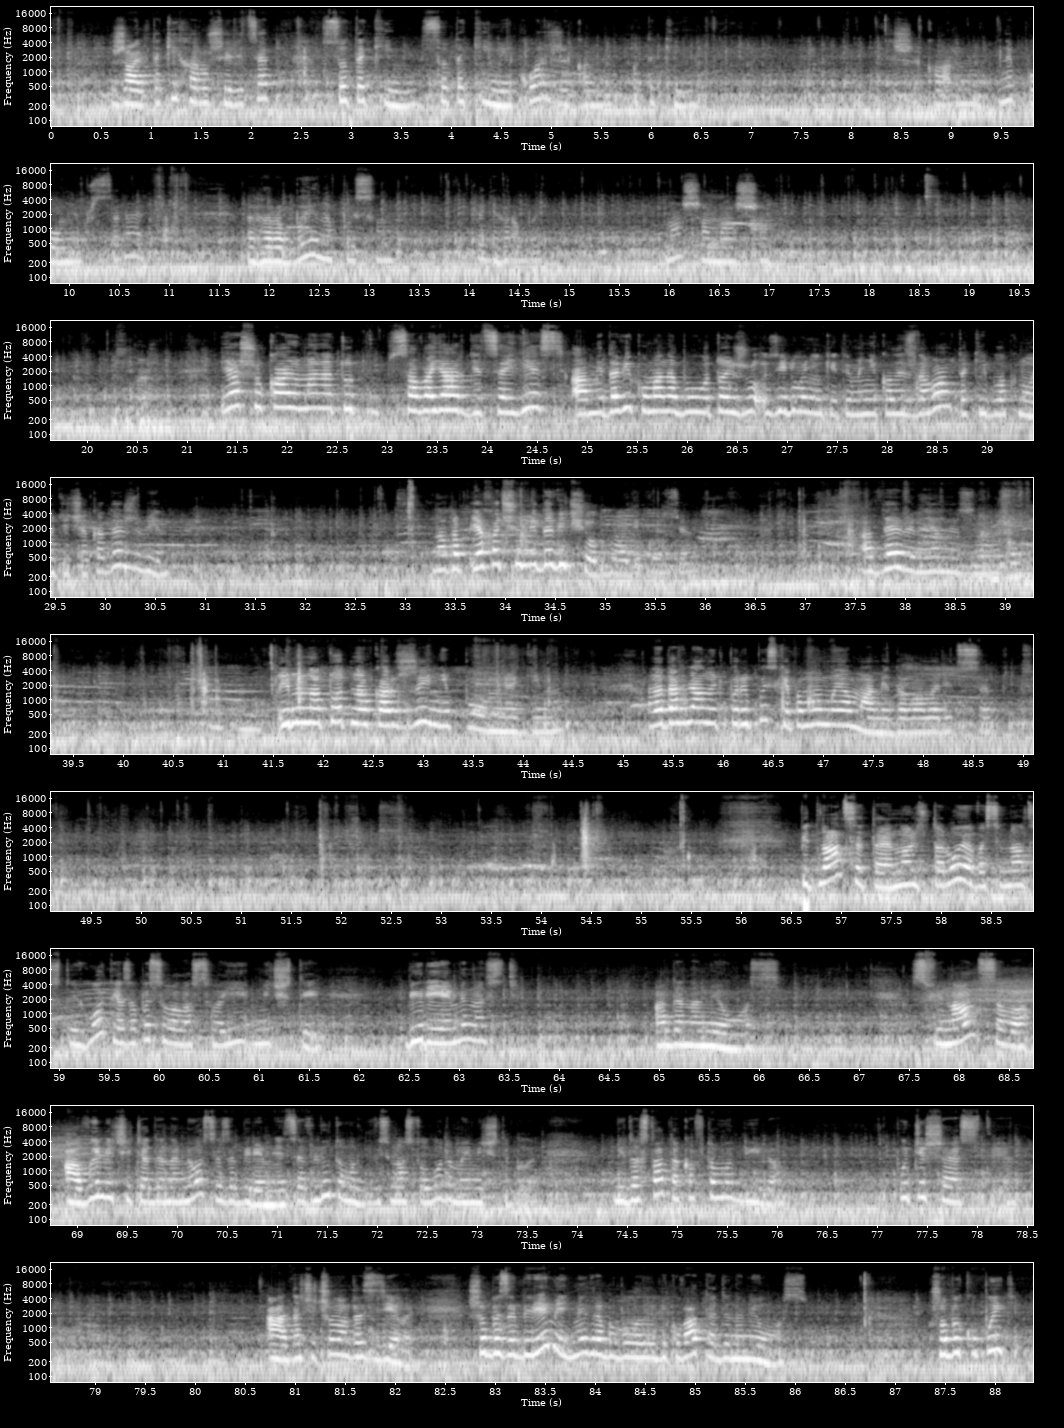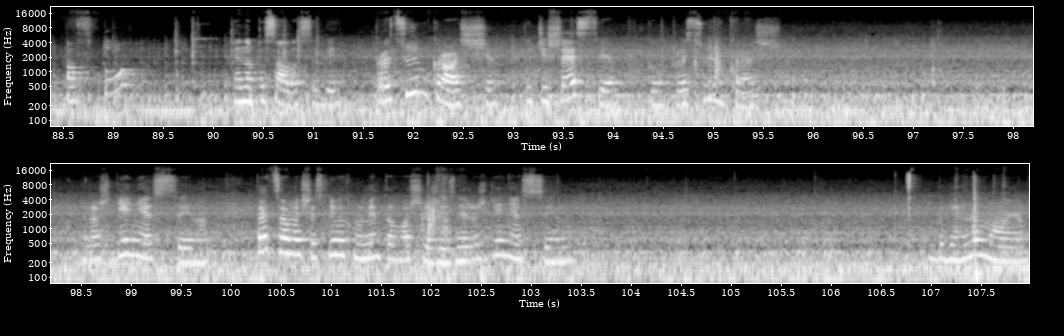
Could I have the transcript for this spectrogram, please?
жаль, такий хороший рецепт з отакими, з отакими коржиками. Отакими. Шикарно. Не помню, представляєте? Граби написано. Опять граби. Маша, Маша. Я шукаю, у мене тут Савоярді це є, а медовик у мене був той зелененький, ти мені колись давав такий блокнотичок. А де ж він? Надо, я хочу медовичок Владику взяти. А де він, я не знаю. Именно тот на коржи не помню, Дима. А Надо глянуть переписки, по-моему, я маме давала рецепт. Пятнадцатое, ноль второе, восемнадцатый год я записывала свои мечты. Беременность, аденомиоз. З фінансово, а вилічити аденоміоз і забеременеть. Це в лютому 2018 року мої мечти були. Недостаток автомобіля, путешествие. А, значить, що треба зробити? Щоб забеременеть, мені треба було лікувати аденоміоз. Щоб купити авто, я написала собі, працюємо краще. Путешествие, працюємо краще. Рождение сына. Пять самых счастливых моментов в вашей жизни. Рождение сына. Блин, немає.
